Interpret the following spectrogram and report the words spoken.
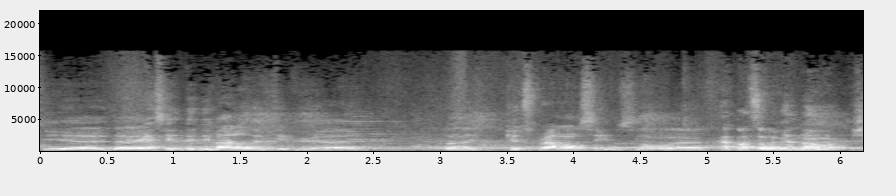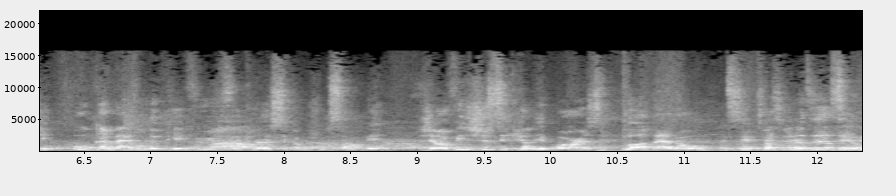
Puis, euh, de- est-ce qu'il y a des, battles de prévus euh, dans- que tu peux annoncer ou sinon. euh, À partir de maintenant, j'ai aucun battle de prévu, fait que là c'est comme je me sens bien. J'ai envie de juste écrire des bars, pas battle. Tu vois ce que je veux dire? C'est comme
